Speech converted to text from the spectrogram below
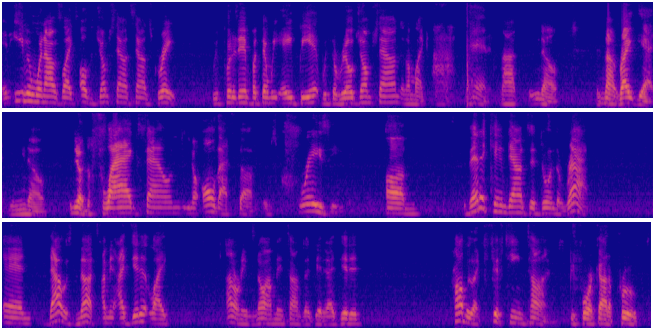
And even when I was like, "Oh, the jump sound sounds great," we put it in, but then we A B it with the real jump sound, and I'm like, "Ah, man, it's not, you know, it's not right yet." And you know, you know, the flag sound, you know, all that stuff. It was crazy. Um, then it came down to doing the rap, and that was nuts. I mean, I did it like, I don't even know how many times I did it. I did it probably like 15 times before it got approved,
